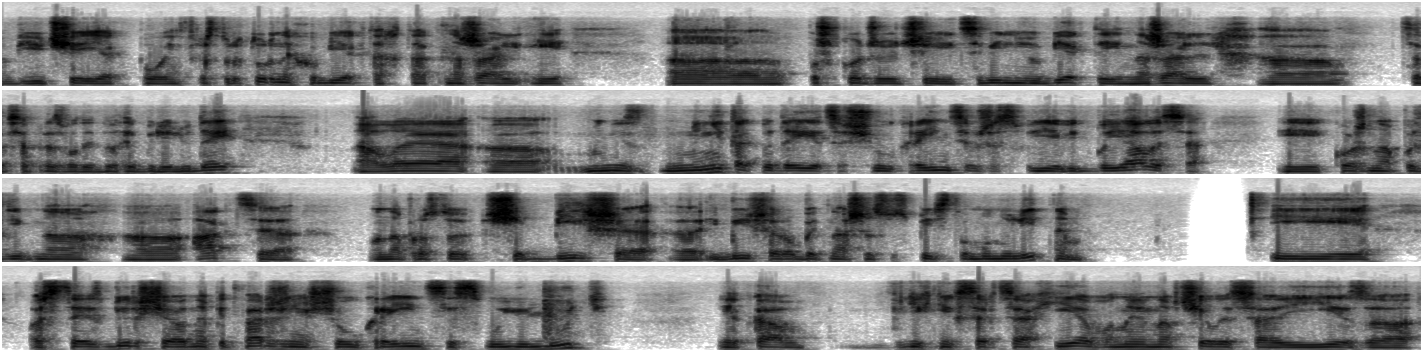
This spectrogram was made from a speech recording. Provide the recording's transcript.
б'ючи як по інфраструктурних об'єктах, так на жаль, і пошкоджуючи і цивільні об'єкти. І на жаль, це все призводить до гибелі людей. Але е, мені мені так видається, що українці вже своє відбоялися, і кожна подібна е, акція вона просто ще більше е, і більше робить наше суспільство монолітним. І ось цей збір ще одне підтвердження, що українці свою лють, яка в їхніх серцях є, вони навчилися її за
